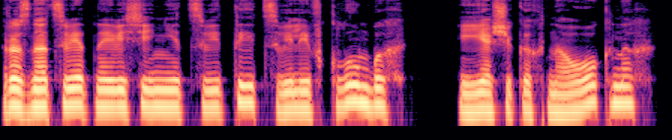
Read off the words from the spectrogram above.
разноцветные весенние цветы цвели в клумбах и ящиках на окнах.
